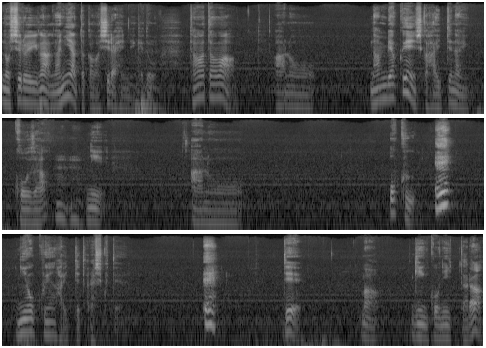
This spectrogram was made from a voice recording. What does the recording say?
の種類が何やったかは知らへんねんけどたまたまあの何百円しか入ってない口座にあの奥え？2億円入ってたらしくて。え？でまあ銀行に行ったら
